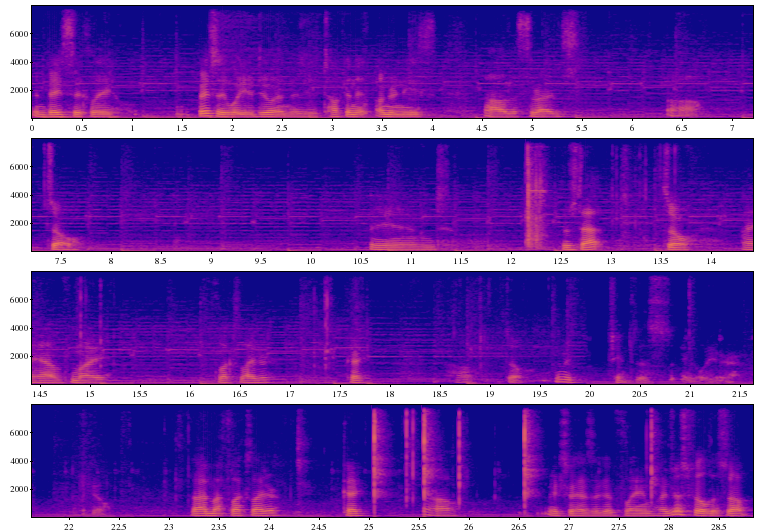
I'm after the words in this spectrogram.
And basically, basically what you're doing is you're tucking it underneath uh, the threads. Uh, so, and there's that. So I have my flux lighter. Okay. Uh, so let me change this angle here. There we go. So I have my flex lighter. Okay. Uh, make sure it has a good flame. I just filled this up.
